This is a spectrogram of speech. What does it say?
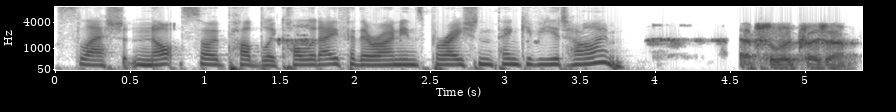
slash not so public holiday for their own inspiration. Thank you for your time. Absolute pleasure.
